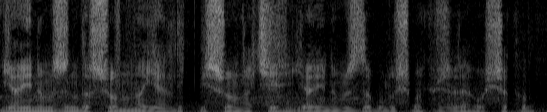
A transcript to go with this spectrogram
yayınımızın da sonuna geldik. Bir sonraki yayınımızda buluşmak üzere. Hoşçakalın.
